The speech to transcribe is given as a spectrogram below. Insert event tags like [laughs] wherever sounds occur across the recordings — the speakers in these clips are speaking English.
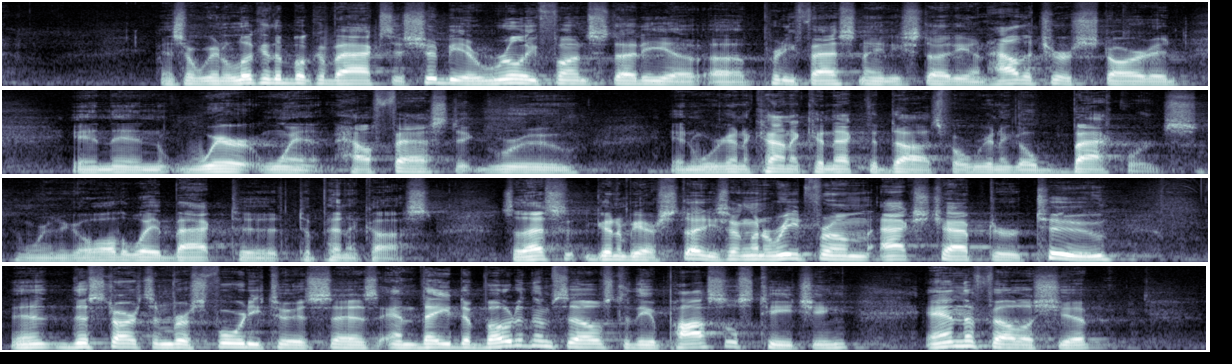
And so we're going to look at the book of Acts. It should be a really fun study, a, a pretty fascinating study on how the church started and then where it went, how fast it grew. And we're going to kind of connect the dots, but we're going to go backwards. And we're going to go all the way back to, to Pentecost. So that's going to be our study. So I'm going to read from Acts chapter 2. And this starts in verse 42. It says, And they devoted themselves to the apostles' teaching and the fellowship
